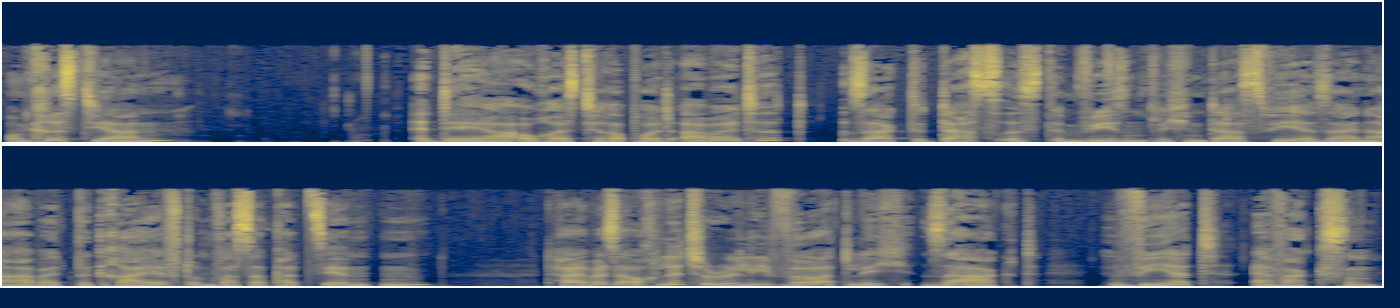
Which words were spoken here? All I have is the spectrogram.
Und Christian, der ja auch als Therapeut arbeitet, sagte, das ist im Wesentlichen das, wie er seine Arbeit begreift und was er Patienten teilweise auch literally wörtlich sagt. Werd erwachsen.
